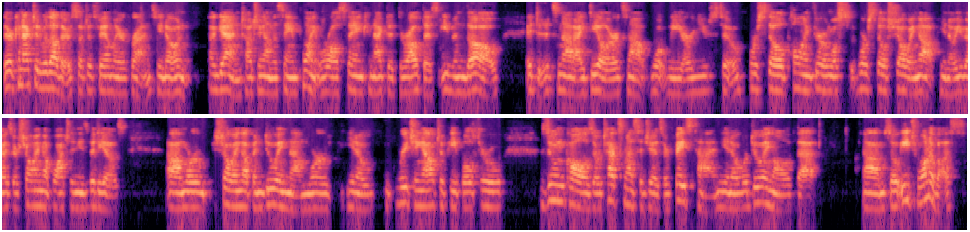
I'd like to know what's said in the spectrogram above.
They're connected with others, such as family or friends, you know, and again, touching on the same point, we're all staying connected throughout this, even though it, it's not ideal or it's not what we are used to. We're still pulling through and we're, we're still showing up. You know, you guys are showing up watching these videos. Um, we're showing up and doing them. We're, you know, reaching out to people through Zoom calls or text messages or FaceTime. You know, we're doing all of that. Um, so each one of us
